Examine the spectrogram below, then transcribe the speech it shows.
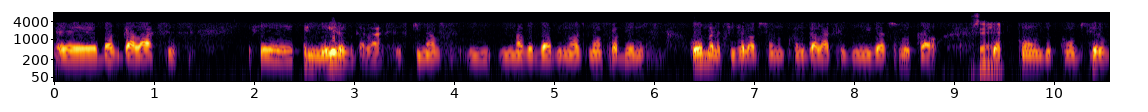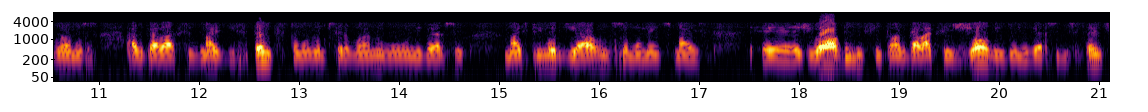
é, das galáxias, é, primeiras galáxias, que nós, na verdade nós não sabemos como elas se relacionam com as galáxias do universo local. Certo. Já que quando, quando observamos as galáxias mais distantes, estamos observando um universo mais primordial, nos seus momentos mais é, jovens, então as galáxias jovens do universo distante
